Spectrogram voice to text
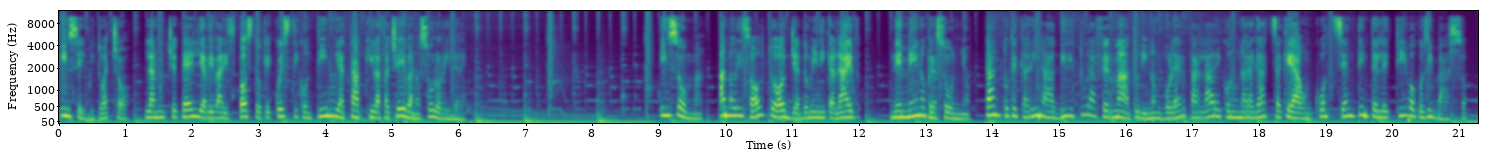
In seguito a ciò, la Nuccetelli aveva risposto che questi continui attacchi la facevano solo ridere. Insomma, hanno risolto oggi a Domenica Live? Nemmeno per sogno, tanto che Karina ha addirittura affermato di non voler parlare con una ragazza che ha un quoziente intellettivo così basso.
